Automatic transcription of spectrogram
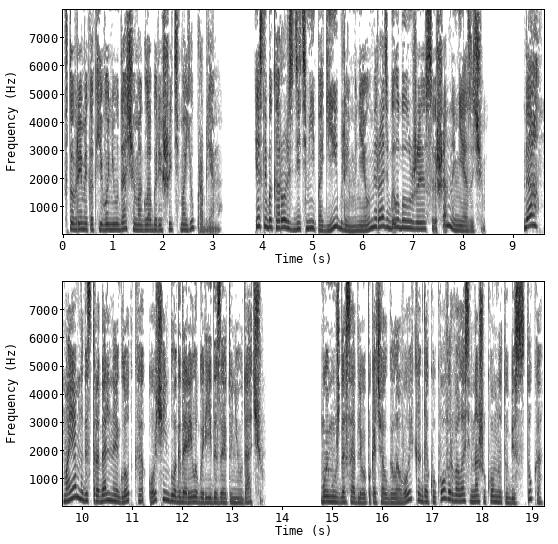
в то время как его неудача могла бы решить мою проблему. Если бы король с детьми погибли, мне умирать было бы уже совершенно незачем. Да, моя многострадальная глотка очень благодарила бы Рида за эту неудачу. Мой муж досадливо покачал головой, когда Куко ворвалась в нашу комнату без стука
